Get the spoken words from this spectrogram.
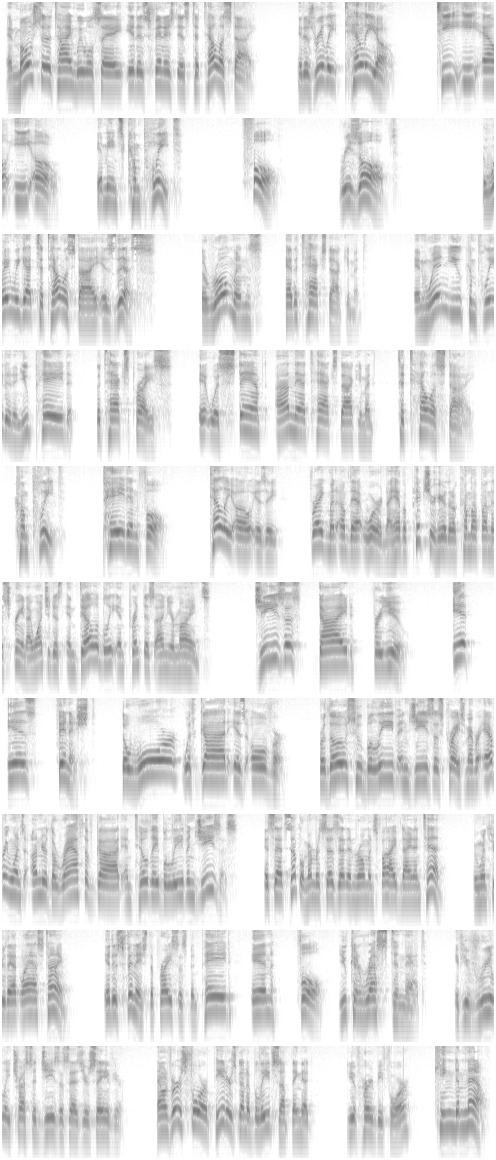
And most of the time we will say it is finished is tetelestai. It is really teleo, T E L E O. It means complete, full, resolved. The way we got tetelestai is this the Romans had a tax document. And when you completed and you paid the tax price, it was stamped on that tax document tetelestai complete, paid in full. Teleo is a fragment of that word. And I have a picture here that'll come up on the screen. I want you to just indelibly imprint this on your minds. Jesus died for you. It is finished. The war with God is over for those who believe in Jesus Christ. Remember, everyone's under the wrath of God until they believe in Jesus. It's that simple. Remember, it says that in Romans 5, 9, and 10. We went through that last time. It is finished. The price has been paid in full. You can rest in that if you've really trusted Jesus as your Savior. Now, in verse 4, Peter's going to believe something that you've heard before kingdom now.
